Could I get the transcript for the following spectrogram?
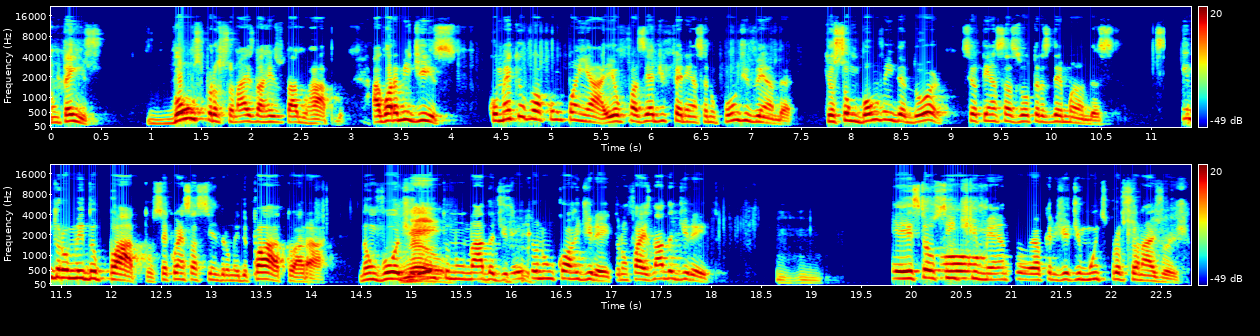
Não tem isso. Bons profissionais dá resultado rápido. Agora me diz, como é que eu vou acompanhar, eu fazer a diferença no ponto de venda, que eu sou um bom vendedor, se eu tenho essas outras demandas? Síndrome do pato. Você conhece a síndrome do pato, Ará? Não voa direito, não, não nada direito, não corre direito, não faz nada direito. Uhum. Esse é o sentimento, eu acredito, de muitos profissionais hoje.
